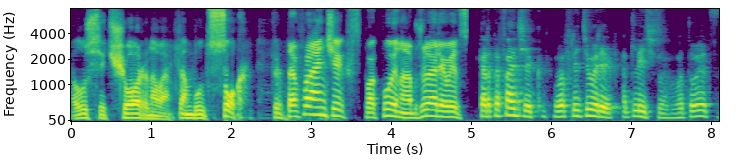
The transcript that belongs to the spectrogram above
а лучше черного. Там будет сок. Картофанчик спокойно обжаривается. Картофанчик во фритюрі, отлично, готується.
